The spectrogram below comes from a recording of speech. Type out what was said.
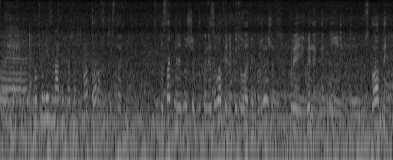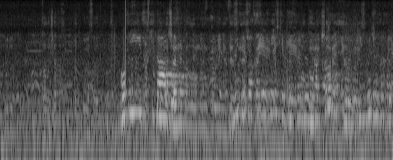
е, локалізувати пожежу, так? Так, це достатньо Це достатньо для того, щоб локалізувати і ліквідувати пожежу. При виникненні е, ускладнень будуть залучатися додаткові сили. Киев Заступник начальника Ставрополь. головного управління Мы ДСНС сейчас все України вместе міста Києва, проследуем полковник Шарий автобусу Ігор и Борисович. будем заходить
